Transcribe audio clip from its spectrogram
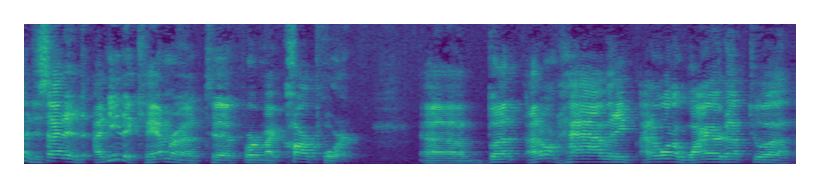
I decided I need a camera to for my carport. Uh, but I don't have any, I don't want to wire it up to a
